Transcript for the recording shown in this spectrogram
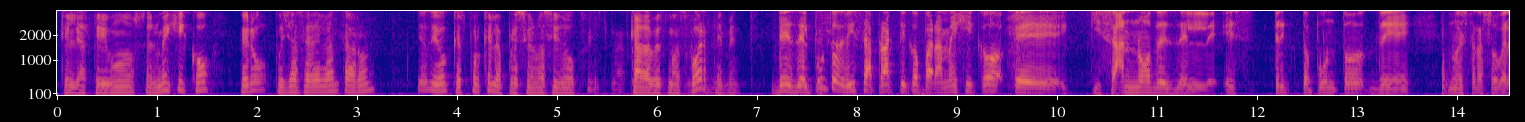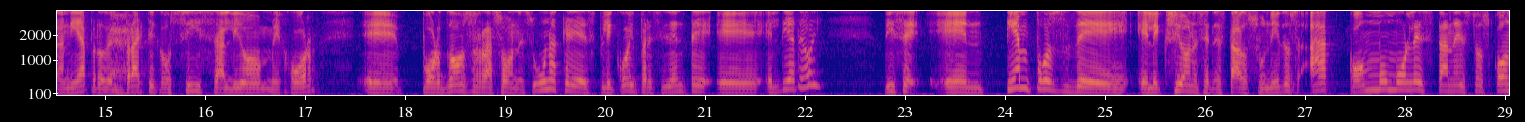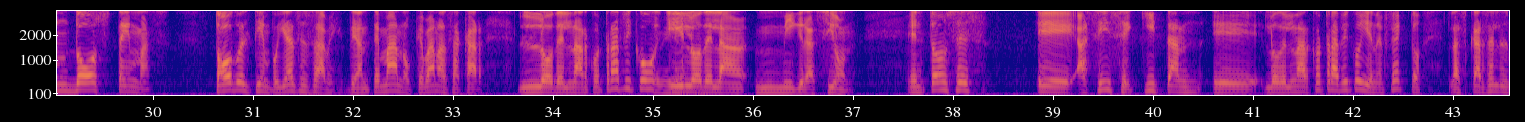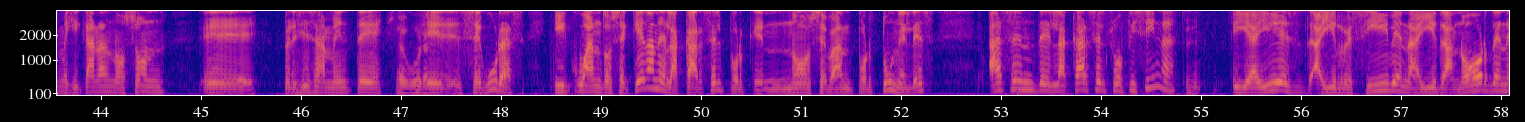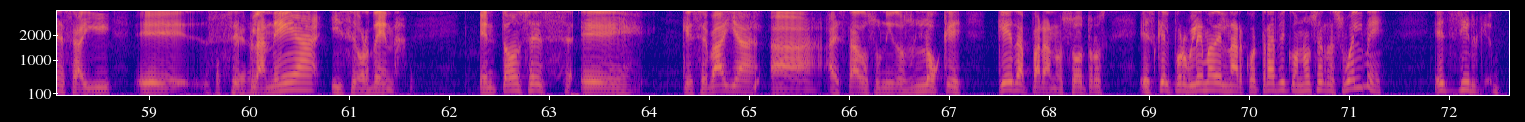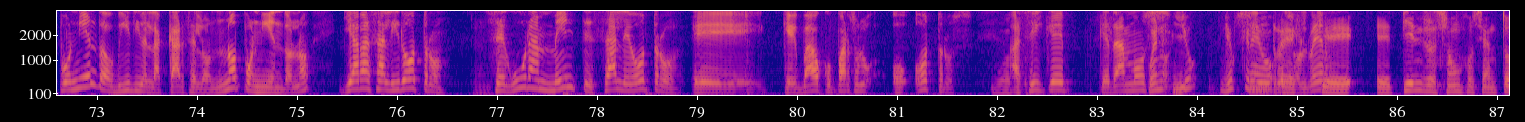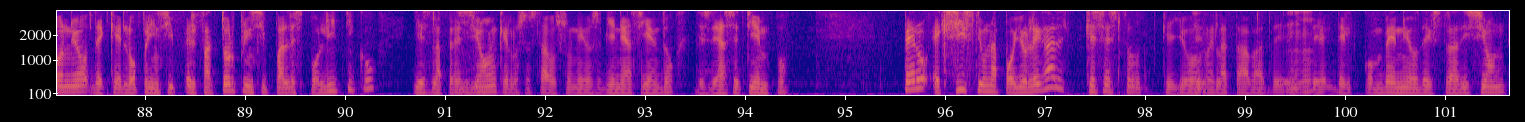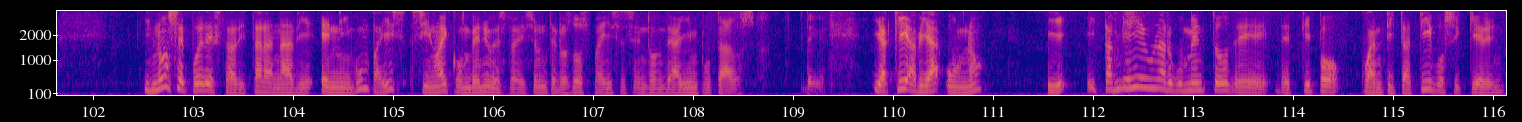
que le atribuimos en México, pero pues ya se adelantaron. Yo digo que es porque la presión ha sido cada vez más fuerte. Desde el punto de vista práctico para México, eh, quizá no desde el estricto punto de nuestra soberanía, pero del práctico sí salió mejor eh, por dos razones. Una que explicó el presidente eh, el día de hoy. Dice, en tiempos de elecciones en Estados Unidos, ah, cómo molestan estos con dos temas. Todo el tiempo, ya se sabe de antemano que van a sacar lo del narcotráfico y lo de la migración. Entonces, eh, así se quitan lo del narcotráfico y en efecto, las cárceles mexicanas no son precisamente eh, seguras. Y cuando se quedan en la cárcel, porque no se van por túneles, hacen de la cárcel su oficina. Y ahí, es, ahí reciben, ahí dan órdenes, ahí eh, se planea y se ordena. Entonces, eh, que se vaya a, a Estados Unidos. Lo que queda para nosotros es que el problema del narcotráfico no se resuelve. Es decir, poniendo a Ovidio en la cárcel o no poniéndolo, ya va a salir otro. Seguramente sale otro eh, que va a ocupar solo o otros. Así que quedamos. Bueno, yo, yo creo eh, que eh, tiene razón José Antonio de que lo el factor principal es político y es la presión que los Estados Unidos viene haciendo desde hace tiempo. Pero existe un apoyo legal, que es esto que yo relataba del convenio de extradición. Y no se puede extraditar a nadie en ningún país si no hay convenio de extradición entre los dos países en donde hay imputados. y aquí había uno, y, también hay un argumento de, tipo cuantitativo, si quieren,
